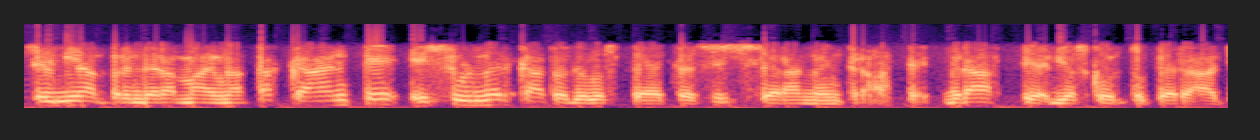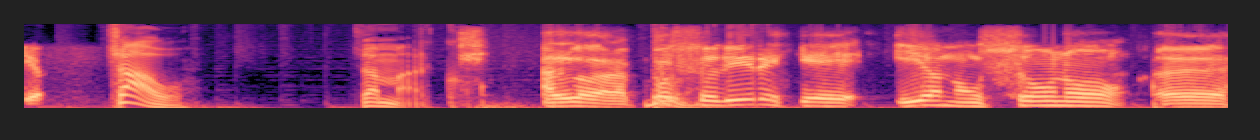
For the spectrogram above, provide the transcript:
se il Milan prenderà mai un attaccante e sul mercato dello Spezia se ci saranno entrate. Grazie, vi ascolto per radio. Ciao, Gianmarco. Allora, posso dire che io non sono eh,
